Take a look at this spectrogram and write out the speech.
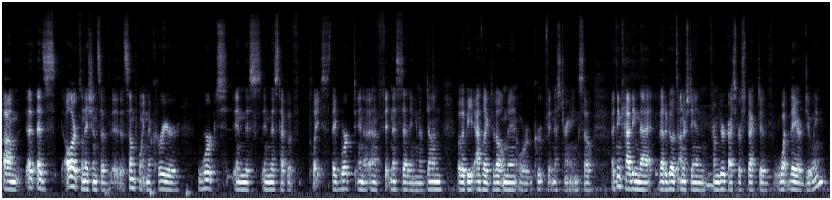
um, as all our clinicians have at some point in their career worked in this in this type of place. They've worked in a, in a, fitness setting and have done whether it be athletic development or group fitness training. So I think having that that ability to understand from your guys' perspective what they are doing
